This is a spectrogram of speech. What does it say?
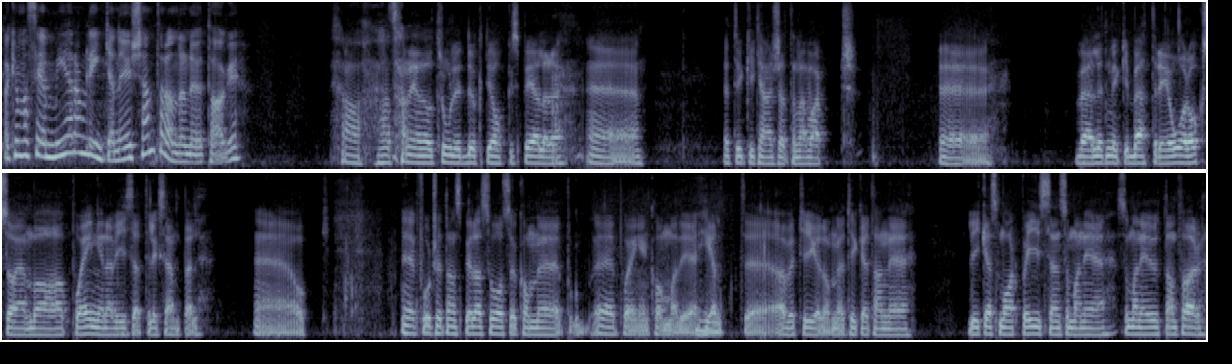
Vad kan man säga mer om Linkan? Ni har ju känt varandra nu ett tag. Ja, att han är en otroligt duktig hockeyspelare. Eh, jag tycker kanske att han har varit eh, väldigt mycket bättre i år också än vad poängen har visat till exempel. Eh, och fortsätter han spela så så kommer eh, poängen komma, det är jag helt eh, övertygad om. Jag tycker att han är lika smart på isen som han är, som han är utanför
